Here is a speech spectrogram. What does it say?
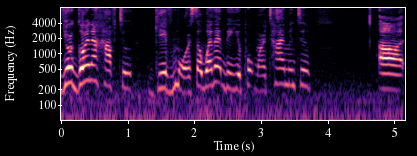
you're going to have to give more. So whether it be you put more time into uh,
